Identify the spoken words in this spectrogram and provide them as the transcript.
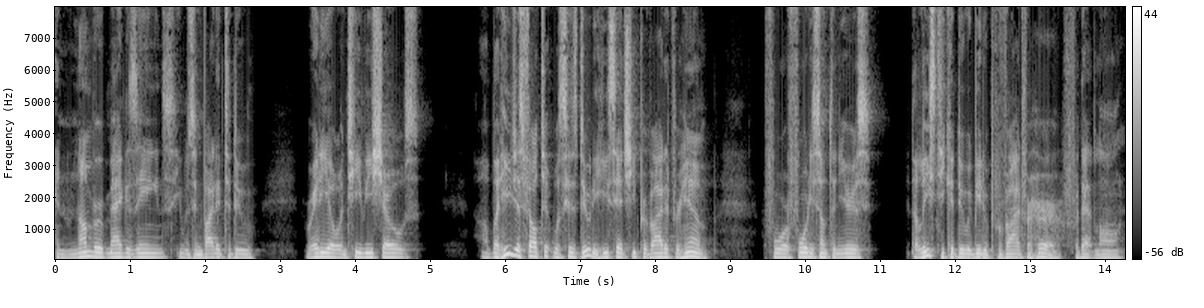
in a number of magazines. He was invited to do radio and TV shows. Uh, but he just felt it was his duty. He said she provided for him for 40 something years. The least he could do would be to provide for her for that long.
